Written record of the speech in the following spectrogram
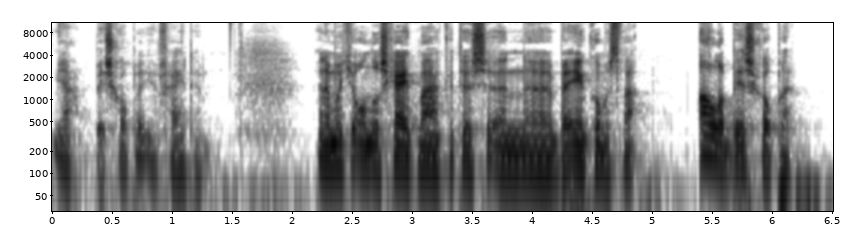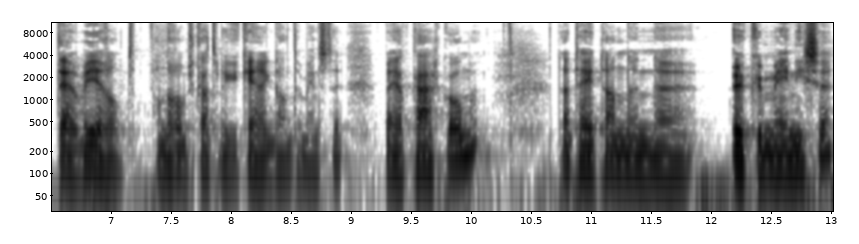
ja, bisschoppen in feite. En dan moet je onderscheid maken tussen een eh, bijeenkomst waar alle bisschoppen ter wereld, van de Rooms-Katholieke Kerk dan tenminste, bij elkaar komen. Dat heet dan een uh, ecumenische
